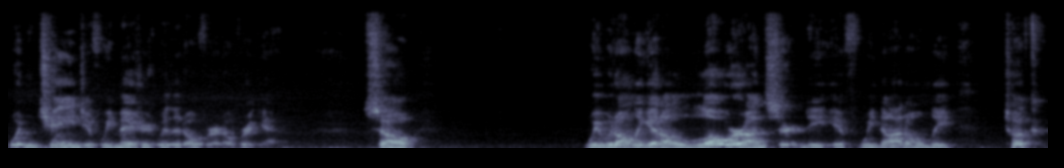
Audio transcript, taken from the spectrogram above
wouldn't change if we measured with it over and over again. So we would only get a lower uncertainty if we not only took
